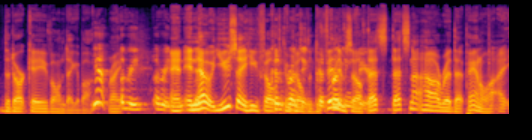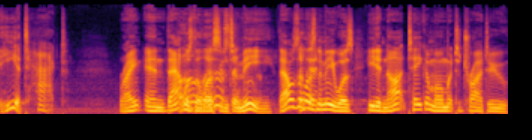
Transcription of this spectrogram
the dark cave on Dagobah. Yeah, right. agreed, agreed. And and Yeah. no, you say he felt compelled to defend himself. fear. That's that's not how I read that panel. I, he attacked, right? And that was the Oh, lesson to me. That was the lesson to me was he did not take a moment to try to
